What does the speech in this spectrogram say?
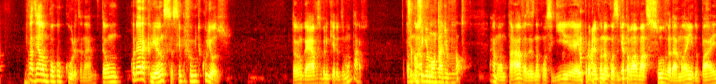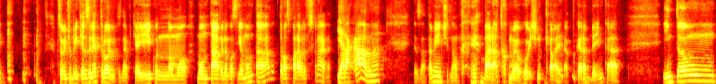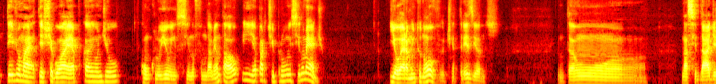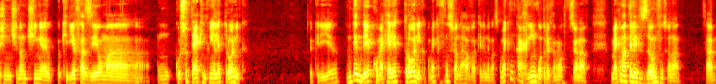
fazer ela um pouco curta, né? Então, quando eu era criança, eu sempre fui muito curioso. Então eu ganhava os brinquedos e desmontava. Então, Você conseguia montar de volta? Ah, montava, às vezes não conseguia. Aí o problema é quando não conseguia, tomava uma surra da mãe e do pai. Principalmente os brinquedos eletrônicos, né? Porque aí, quando não montava e não conseguia montar, o troço parava de funcionar, né? E era caro, né? Exatamente, não é barato como é hoje, naquela época era bem caro. Então, teve uma, chegou a época onde eu concluí o ensino fundamental e ia partir para o ensino médio. E eu era muito novo, eu tinha 13 anos. Então, na cidade a gente não tinha. Eu, eu, queria fazer uma, um curso técnico em eletrônica. Eu queria entender como é que é a eletrônica, como é que funcionava aquele negócio, como é que um carrinho controle remoto funcionava, como é que uma televisão funcionava, sabe?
